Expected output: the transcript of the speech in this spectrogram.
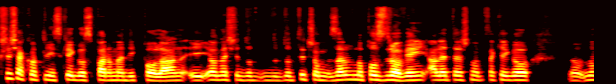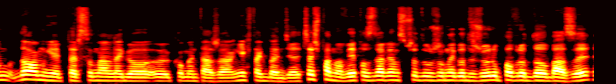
Krzysia Kotlińskiego z Paramedic Polan i one się do, do, dotyczą zarówno pozdrowień, ale też no, takiego no, no, do mnie personalnego komentarza. Niech tak będzie. Cześć panowie, pozdrawiam z przedłużonego dyżuru, powrót do bazy.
